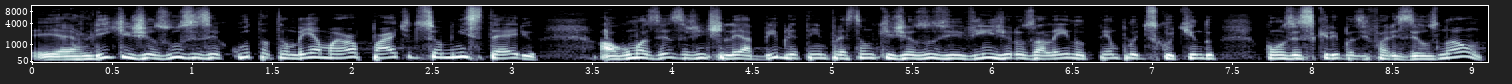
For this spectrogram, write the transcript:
é ali que Jesus executa também a maior parte do seu ministério. Algumas vezes a gente lê a Bíblia e tem a impressão que Jesus vivia em Jerusalém, no templo, discutindo com os escribas e fariseus. Não.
